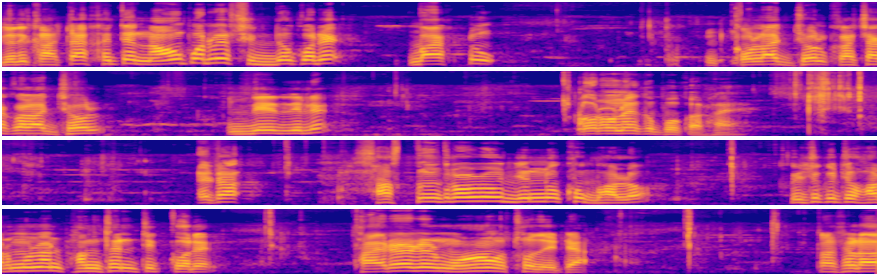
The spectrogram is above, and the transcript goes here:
যদি কাঁচা খেতে নাও পারবে, সিদ্ধ করে বা একটু কলার ঝোল, কাঁচা কলার ঝোল দিয়ে দিলে ওর অনেক উপকার হয়। এটা স্বাস্থ্যতন্ত্রের জন্য খুব ভালো। কিছু কিছু হরমোনাল ফাংশন ঠিক করে। থাইরয়েডের মহা ঔষধ এটা। তাছাড়া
